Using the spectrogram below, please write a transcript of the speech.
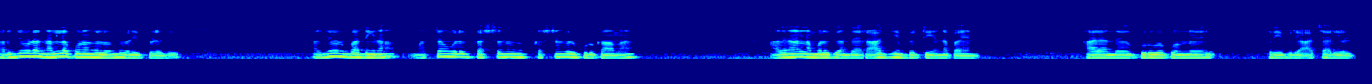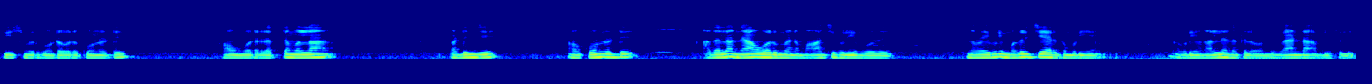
அர்ஜுனோட நல்ல குணங்கள் வந்து வெளிப்படுது. அர்ஜுனன் பார்த்தீங்கன்னா மற்றவங்களுக்கு கஷ்டம் கஷ்டங்கள் கொடுக்காம அதனால் நம்மளுக்கு அந்த ராஜ்யம் பெற்று என்ன பயன்? அதில் அந்த குருவை கொன்று பெரிய பெரிய ஆச்சாரியர்கள் பீஷ்மர் போன்றவரை கொண்டுட்டு அவங்களோட ரத்தமெல்லாம் படிஞ்சு அவன் கொண்டுட்டு அதெல்லாம் ஞாபகம் வருமே நம்ம ஆட்சி புரியும் போது நம்ம எப்படி மகிழ்ச்சியாக இருக்க முடியும்? அப்படி நல்ல எண்ணத்தில் வந்து வேண்டாம் அப்படின்னு சொல்லி.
